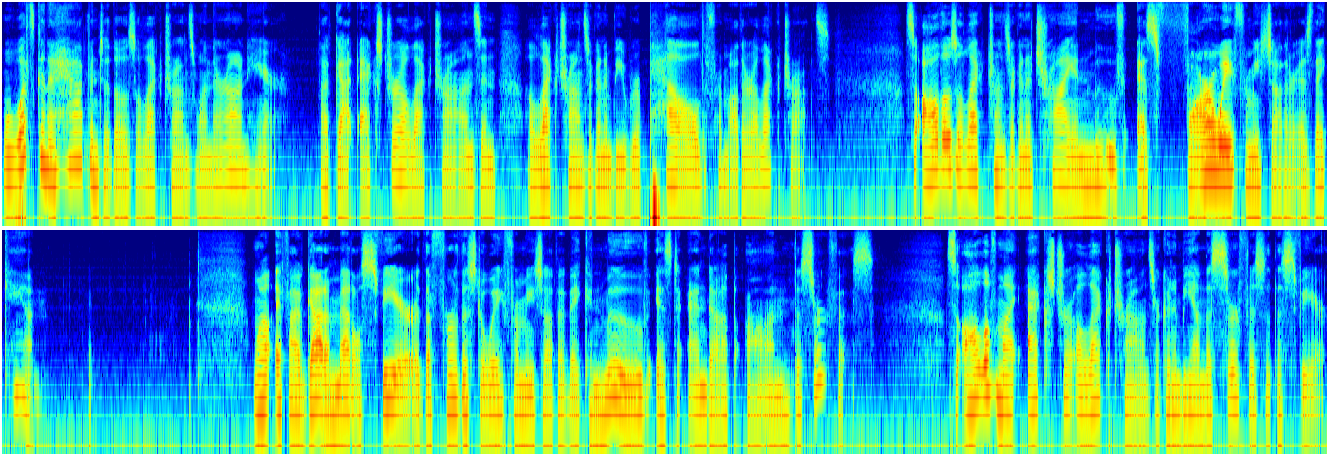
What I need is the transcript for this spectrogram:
Well, what's going to happen to those electrons when they're on here? I've got extra electrons, and electrons are going to be repelled from other electrons. So all those electrons are going to try and move as far away from each other as they can. Well, if I've got a metal sphere, the furthest away from each other they can move is to end up on the surface. So all of my extra electrons are going to be on the surface of the sphere.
